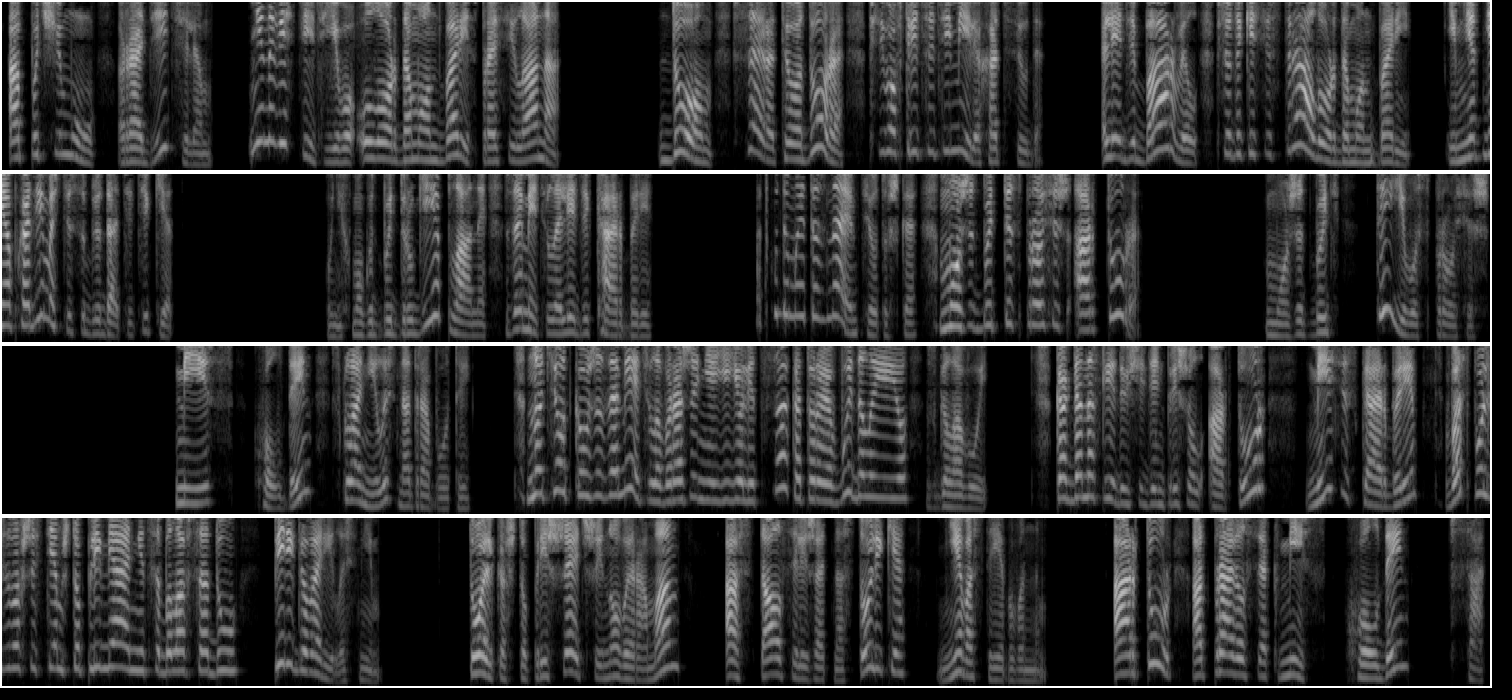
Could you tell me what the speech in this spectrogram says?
«А почему родителям не навестить его у лорда Монтбари?» — спросила она. «Дом сэра Теодора всего в тридцати милях отсюда. Леди Барвилл все-таки сестра лорда Монтбари. Им нет необходимости соблюдать этикет. «У них могут быть другие планы», — заметила леди Карбери. «Откуда мы это знаем, тетушка? Может быть, ты спросишь Артура?» «Может быть, ты его спросишь?» Мисс Холдейн склонилась над работой. Но тетка уже заметила выражение ее лица, которое выдало ее с головой. Когда на следующий день пришел Артур, миссис Карбери, воспользовавшись тем, что племянница была в саду, переговорила с ним. Только что пришедший новый роман остался лежать на столике невостребованным. Артур отправился к мисс Холдейн в сад.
